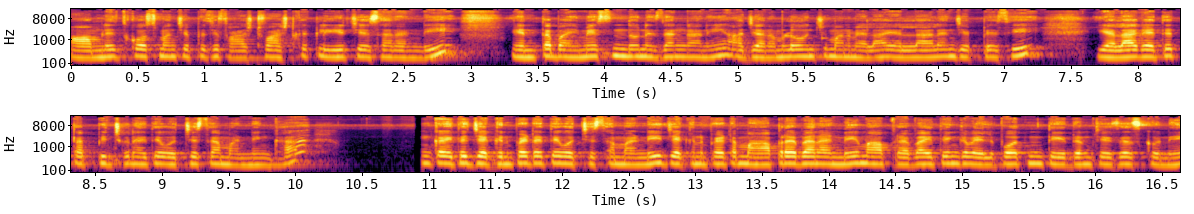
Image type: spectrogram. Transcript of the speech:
అంబులెన్స్ కోసం అని చెప్పేసి ఫాస్ట్ ఫాస్ట్గా క్లియర్ చేశారండి. ఎంత భయమేసిందో నిజంగానే. ఆ జనంలోంచి మనం ఎలా వెళ్ళాలని చెప్పేసి ఎలాగైతే తప్పించుకుని అయితే వచ్చేసామండి ఇంకా. ఇంకా అయితే జగ్గనపేట అయితే వచ్చేసామండి. జగ్గనపేట మా ప్రభానండి. మా ప్రభ అయితే ఇంకా వెళ్ళిపోతుంది తీర్థం చేసేసుకుని.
